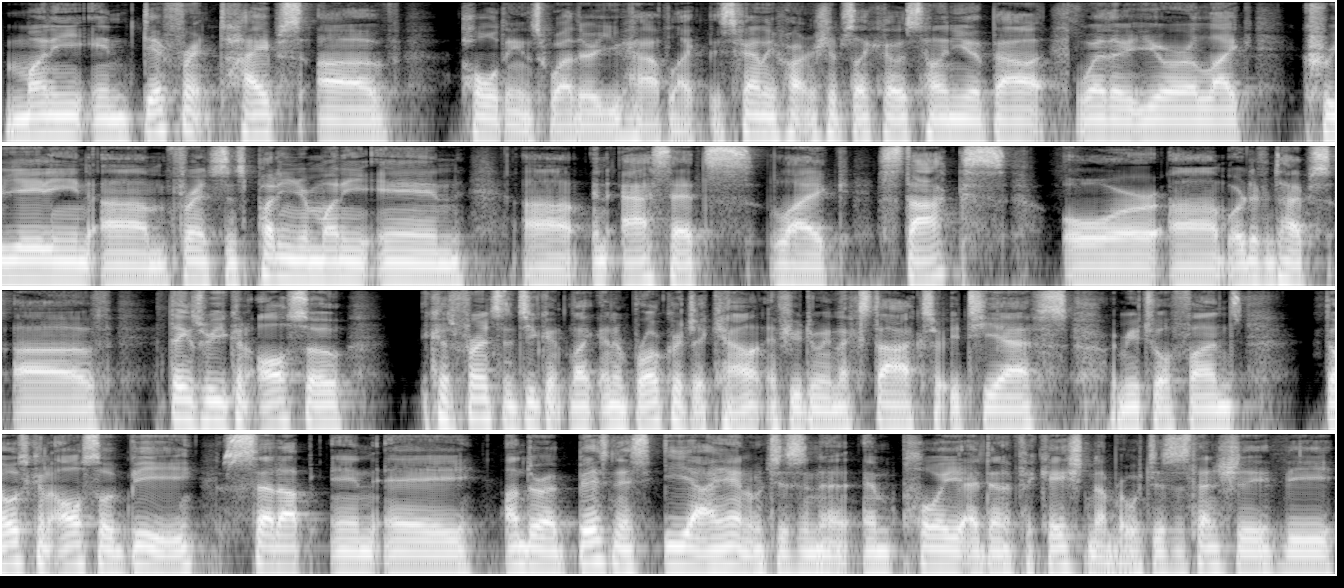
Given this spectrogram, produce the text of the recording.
money in different types of holdings whether you have like these family partnerships like i was telling you about whether you're like creating um, for instance putting your money in uh, in assets like stocks or um, or different types of things where you can also because for instance you can like in a brokerage account if you're doing like stocks or etfs or mutual funds those can also be set up in a under a business EIN, which is an uh, employee identification number, which is essentially the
